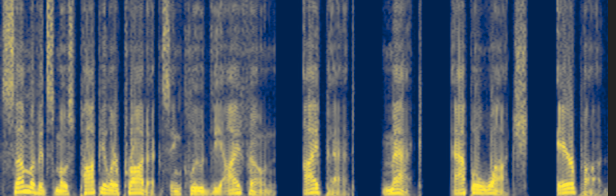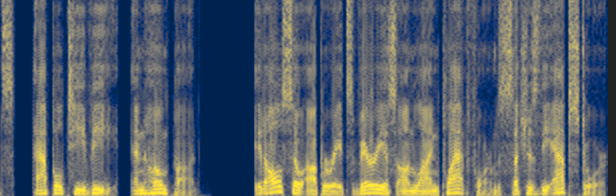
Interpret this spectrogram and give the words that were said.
Some of its most popular products include the iPhone, iPad, Mac, Apple Watch, AirPods, Apple TV, and HomePod. It also operates various online platforms such as the App Store,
